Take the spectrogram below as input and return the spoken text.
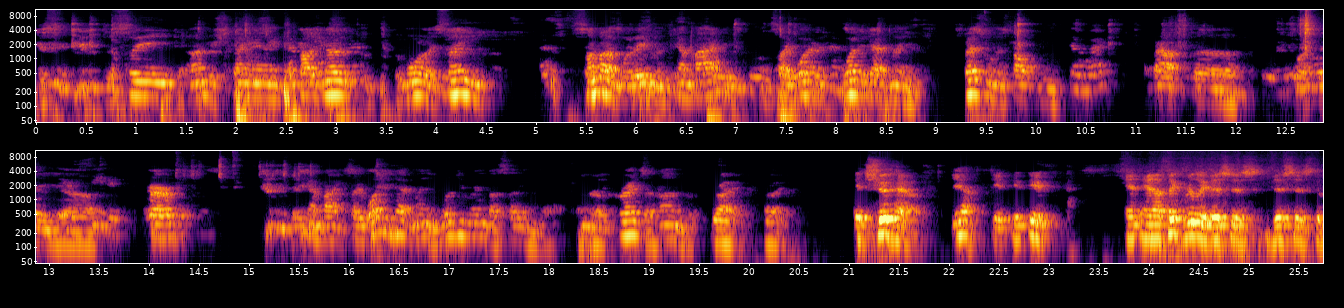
To to see, to understand, because you know, the more they sing, some of them would even come back and and say, what did, what did that mean? Especially when it's talking about, uh, what the, uh, parables. They come back and say, what did that mean? What do you mean by saying that? You know, it creates a hunger. Right, right. It should have. Yeah, It, it, it, and, and I think really this is, this is the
